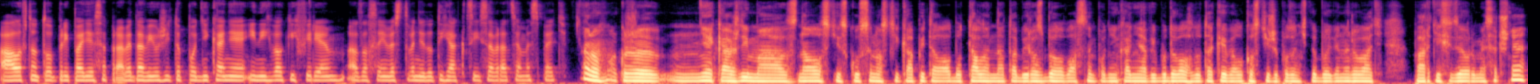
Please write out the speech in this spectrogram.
ale v tomto prípade sa práve dá využiť to podnikanie iných veľkých firiem a zase investovanie do tých akcií sa vraciame späť. Áno, akože nie každý má znalosti, skúsenosti, kapitál alebo talent na to, aby rozbehol vlastné podnikanie a vybudoval ho do takej veľkosti, že potom ti to bude generovať pár tisíc eur mesačne,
